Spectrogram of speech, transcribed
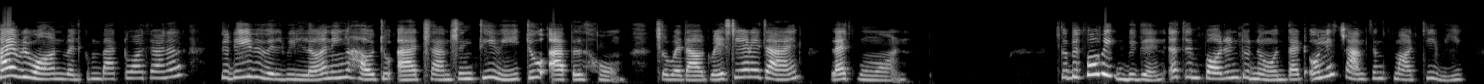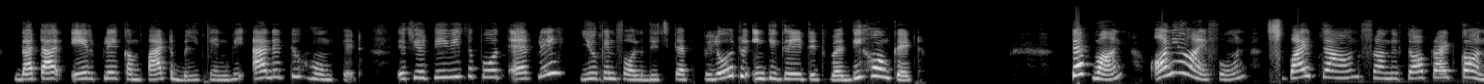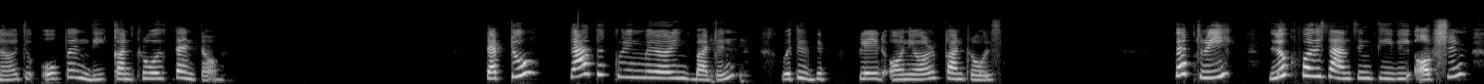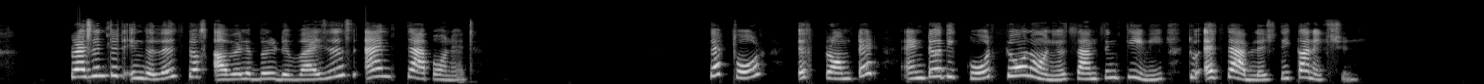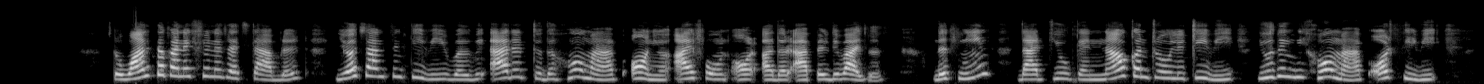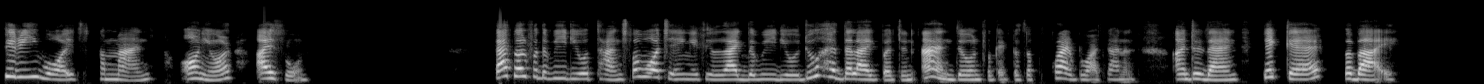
Hi everyone, welcome back to our channel. Today we will be learning how to add Samsung TV to Apple Home. So without wasting any time, let's move on. So before we begin, it's important to note that only Samsung Smart TVs that are AirPlay compatible can be added to HomeKit. If your TV supports AirPlay, you can follow the steps below to integrate it with the HomeKit. Step 1. On your iPhone, swipe down from the top right corner to open the Control Center. Step 2. Tap the screen mirroring button, which is displayed on your controls. Step 3. Look for the Samsung TV option presented in the list of available devices and tap on it. Step 4. If prompted, enter the code shown on your Samsung TV to establish the connection. So once the connection is established, your Samsung TV will be added to the Home app on your iPhone or other Apple devices. This means that you can now control your TV using the Home app or Siri, voice commands on your iPhone. That's all for the video. Thanks for watching. If you like the video, do hit the like button and don't forget to subscribe to our channel. Until then, take care. Bye-bye.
